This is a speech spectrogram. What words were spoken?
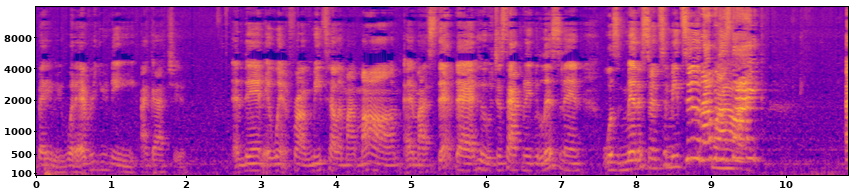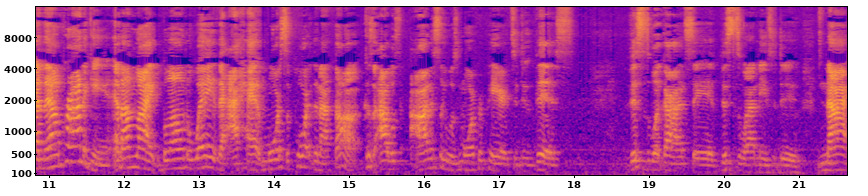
"Baby, whatever you need, I got you." And then it went from me telling my mom and my stepdad, who just happened to be listening, was ministering to me too. And I was wow. like, and now I'm crying again. And I'm like blown away that I had more support than I thought because I was honestly was more prepared to do this. This is what God said. This is what I need to do. Not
